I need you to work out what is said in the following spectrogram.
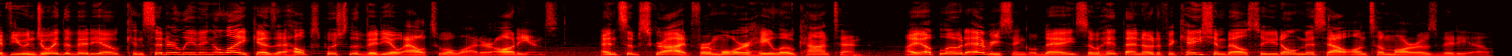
If you enjoyed the video, consider leaving a like as it helps push the video out to a wider audience. And subscribe for more Halo content. I upload every single day, so hit that notification bell so you don't miss out on tomorrow's video.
